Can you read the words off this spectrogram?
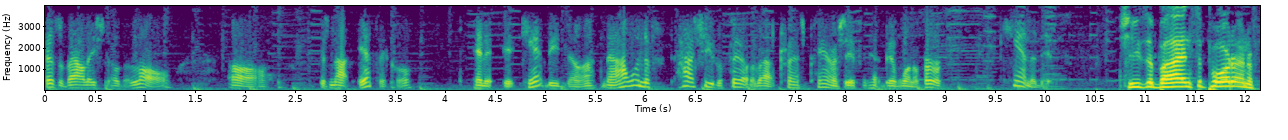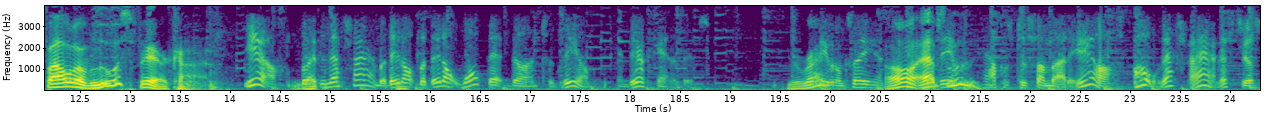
That's a violation of the law. Uh, it's not ethical, and it, it can't be done. Now, I wonder how she would have felt about transparency if it had been one of her candidates. She's a Biden supporter and a follower of Louis Farrakhan. Yeah, but that's fine. But they don't. But they don't want that done to them and their candidates. You're right. See what I'm saying? Oh, absolutely. happens to somebody else, oh, that's fine. That's just.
